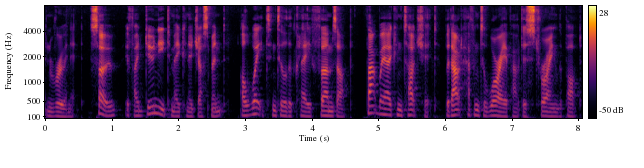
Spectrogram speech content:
and ruin it. So, if I do need to make an adjustment, I'll wait until the clay firms up. That way I can touch it without having to worry about destroying the pot.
